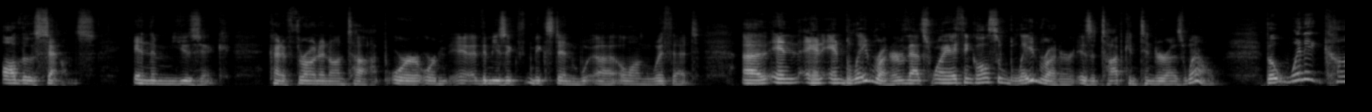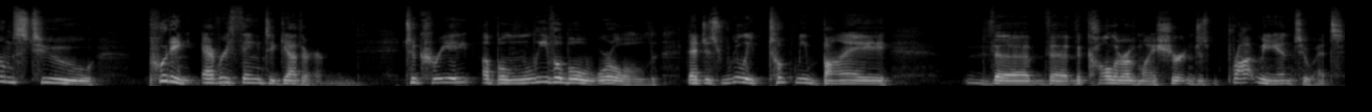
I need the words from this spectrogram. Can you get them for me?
all those sounds and the music kind of thrown in on top, or or uh, the music mixed in uh, along with it. Uh, and and and Blade Runner. That's why I think also Blade Runner is a top contender as well. But when it comes to putting everything together to create a believable world that just really took me by the the the collar of my shirt and just brought me into it,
